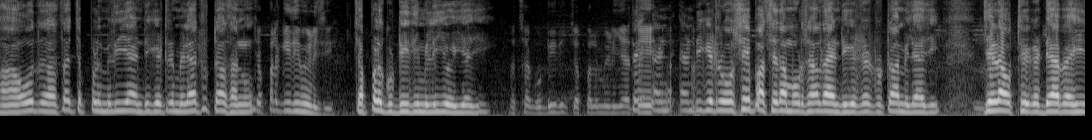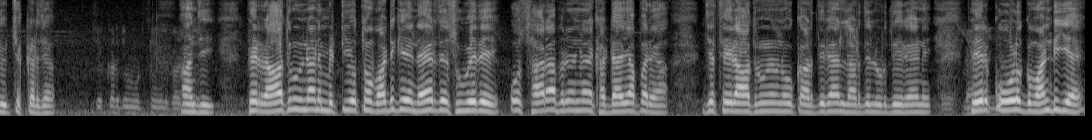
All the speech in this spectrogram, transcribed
ਹਾਂ ਉਹ ਦੱਸਦਾ ਚੱਪਲ ਮਿਲੀ ਹੈ ਇੰਡੀਕੇਟਰ ਮਿਲਿਆ ਟੁੱਟਾ ਸਾਨੂੰ। ਚੱਪਲ ਕਿਹਦੀ ਮਿਲੀ ਸੀ? ਚੱਪਲ ਗੁੱਡੀ ਦੀ ਮਿਲੀ ਹੋਈ ਹੈ ਜੀ। ਅੱਛਾ ਗੁੱਡੀ ਦੀ ਚੱਪਲ ਮਿਲੀ ਹੈ ਤੇ ਇੰਡੀਕੇਟਰ ਉਸੇ ਪਾਸੇ ਦਾ ਮੋਟਰਸਾਈਕਲ ਦਾ ਇੰਡੀਕੇਟਰ ਟੁੱਟਾ ਮਿਲਿਆ ਜੀ ਜਿਹੜਾ ਉੱਥੇ ਗੱਡਿਆ ਪਿਆ ਸੀ ਉਹ ਚੱਕਰ 'ਚ। ਚੱਕਰ 'ਚ ਮੋਟਰਸਾਈਕਲ ਕੱਢ ਹਾਂਜੀ। ਫਿਰ ਰਾਤ ਨੂੰ ਇਹਨਾਂ ਨੇ ਮਿੱਟੀ ਉੱਥੋਂ ਵੱਢ ਕੇ ਨਹਿਰ ਦੇ ਸੂਏ ਦੇ ਉਹ ਸਾਰਾ ਫਿਰ ਇਹਨਾਂ ਨੇ ਖੱਡਾ ਜਿਹਾ ਭਰਿਆ ਜਿੱਥੇ ਰਾਤ ਨੂੰ ਇਹਨਾਂ ਨੂੰ ਉਹ ਕਰਦੇ ਰਹਿਣ ਲੜਦੇ ਲੁੜਦੇ ਰਹੇ ਨੇ ਫਿਰ ਕੋਲ ਗਵਾਂਢੀ ਹੈ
